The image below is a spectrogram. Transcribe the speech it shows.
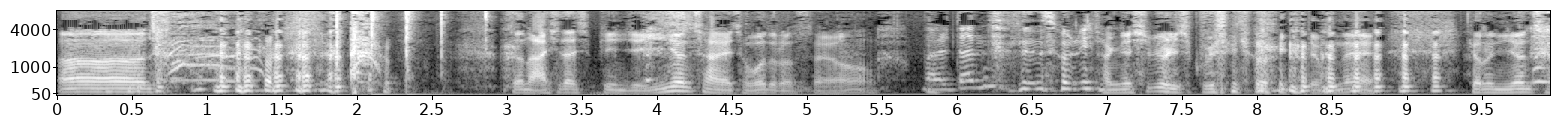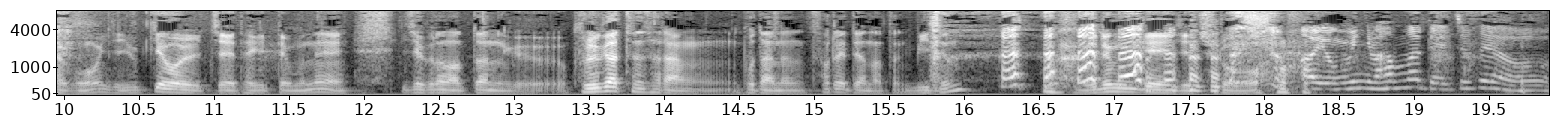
어, 저- 저는 아시다시피 이제 2년 차에 접어들었어요. 말도 안 되는 소리. 작년 12월 29일에 결혼했기 때문에 결혼 2년 차고 이제 6개월째 되기 때문에 이제 그런 어떤 그 불같은 사랑보다는 서로에 대한 어떤 믿음 이런 게 이제 주로 아, 용민님 한마디 해주세요.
